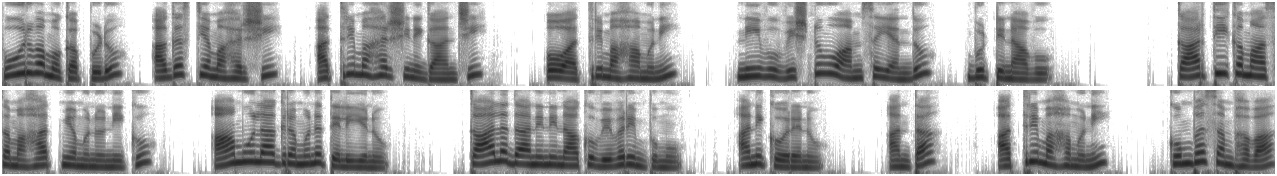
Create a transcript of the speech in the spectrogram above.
పూర్వమొకప్పుడు అగస్త్య మహర్షి అత్రిమహర్షిని గాంచి ఓ అత్రిమహాముని నీవు విష్ణువు అంశయందు బుట్టినావు. కార్తీకమాస మహాత్మ్యమును నీకు ఆమూలాగ్రమున తెలియును. కాలదానిని నాకు వివరింపుము అని కోరెను. అంతా అత్రిమహముని కుంభసంభవ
